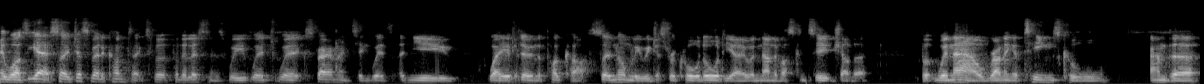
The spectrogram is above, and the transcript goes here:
It was, yeah. So, just a bit of context for, for the listeners, we we're, we're experimenting with a new way of doing the podcast. So normally we just record audio and none of us can see each other, but we're now running a Teams call and a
